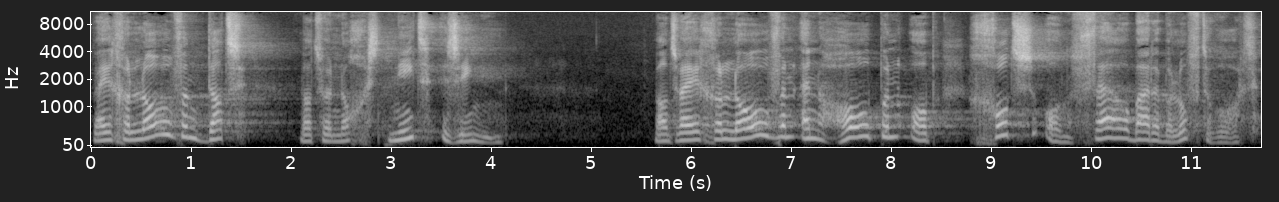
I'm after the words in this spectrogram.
Wij geloven dat wat we nog niet zien. Want wij geloven en hopen op Gods onfeilbare beloftewoord.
